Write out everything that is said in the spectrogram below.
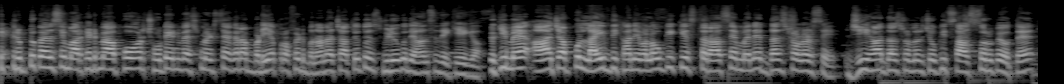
क्रिप्टो करेंसी मार्केट में आपको और छोटे इन्वेस्टमेंट से अगर आप बढ़िया प्रॉफिट बनाना चाहते हो तो इस वीडियो को ध्यान से देखिएगा। क्योंकि मैं आज आपको लाइव दिखाने वाला हूँ कि किस तरह से मैंने 10 डॉलर से, जी हाँ 10 डॉलर जो कि 700 रुपए होते हैं,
